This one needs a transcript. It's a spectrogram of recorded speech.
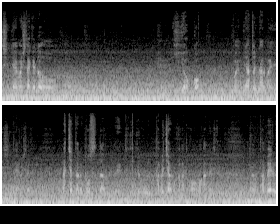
死んじゃいましたけど、えー、ひよこ、まあ、鶏になる前に死んじゃいましたけど。なっちゃったらどうすんだろうってね。結局食べちゃうのかなとかわかんないですけど。食べる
